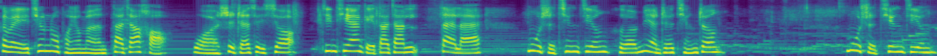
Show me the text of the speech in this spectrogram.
各位听众朋友们，大家好，我是翟翠霄，今天给大家带来《牧史听经》和《面折停征》。《牧史听经》，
